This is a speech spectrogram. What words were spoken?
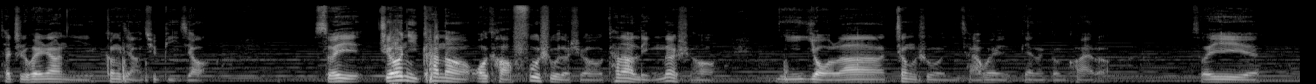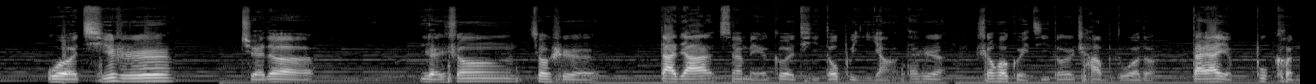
它只会让你更想去比较。所以，只有你看到我靠负数的时候，看到零的时候，你有了正数，你才会变得更快乐。所以，我其实觉得人生就是。大家虽然每个个体都不一样，但是生活轨迹都是差不多的。大家也不可能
